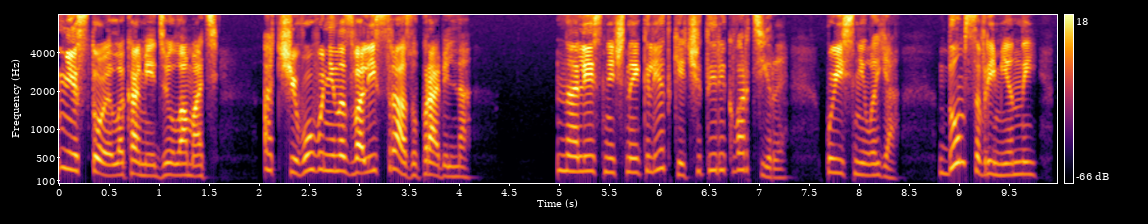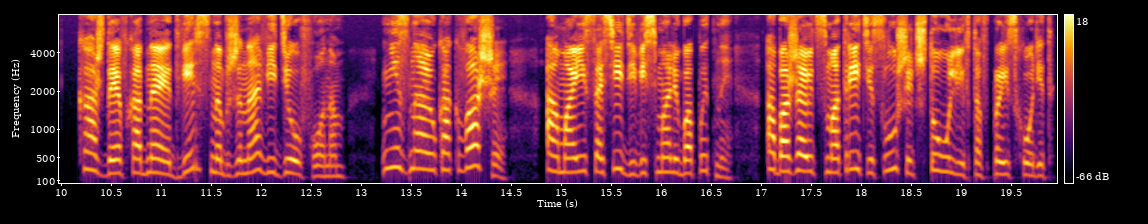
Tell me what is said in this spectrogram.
«Не стоило комедию ломать. Отчего вы не назвались сразу правильно?» «На лестничной клетке четыре квартиры», — пояснила я. «Дом современный. Каждая входная дверь снабжена видеофоном. Не знаю, как ваши, а мои соседи весьма любопытны, обожают смотреть и слушать, что у лифтов происходит,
